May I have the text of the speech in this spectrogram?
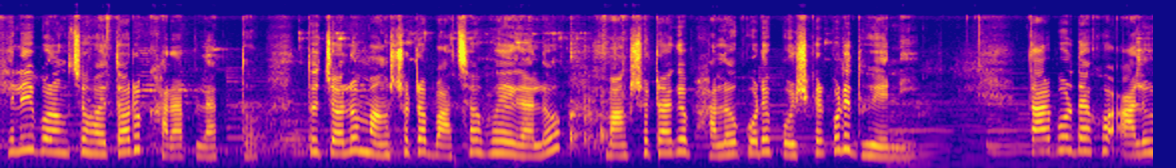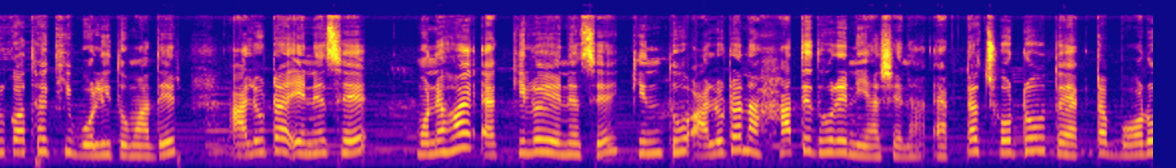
খেলেই বরঞ্চ হয়তো আরও খারাপ লাগতো। তো চলো মাংসটা বাছা হয়ে গেল। মাংসটা আগে ভালো করে পরিষ্কার করে ধুয়ে নিই। তারপর দেখো আলুর কথা কি বলি তোমাদের? আলুটা এনেছে, মনে হয় এক কিলো এনেছে, কিন্তু আলুটা না হাতে ধরে নিয়ে আসে না। একটা ছোট, তো একটা বড়,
